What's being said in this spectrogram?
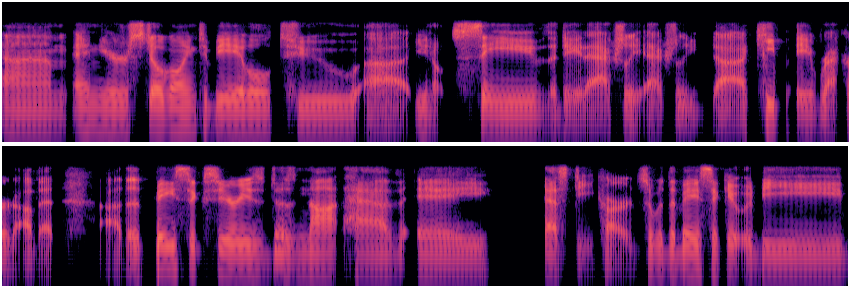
um, and you're still going to be able to uh, you know save the data, actually actually uh, keep a record of it. Uh, the basic series does not have a SD card, so with the basic it would be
